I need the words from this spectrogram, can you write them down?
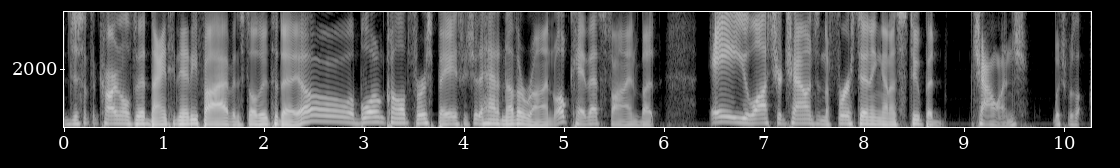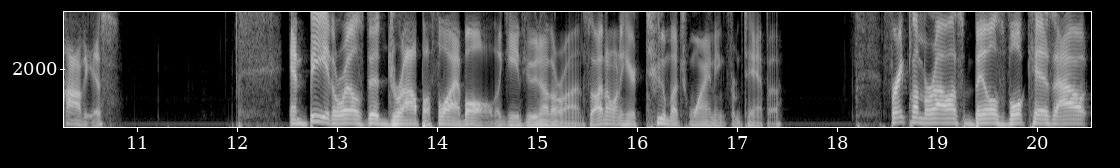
just like the Cardinals did 1985 and still do today. Oh, a blown called first base. We should have had another run. Okay, that's fine. But A, you lost your challenge in the first inning on a stupid challenge, which was obvious. And B, the Royals did drop a fly ball that gave you another run. So I don't want to hear too much whining from Tampa. Franklin Morales bails Volquez out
